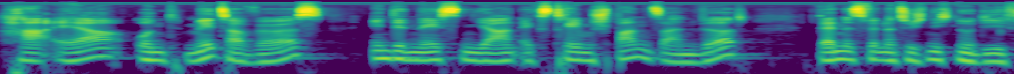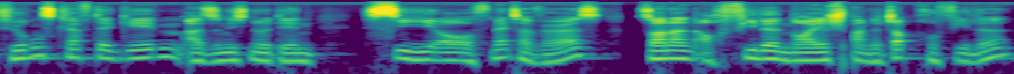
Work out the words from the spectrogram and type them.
HR und Metaverse in den nächsten Jahren extrem spannend sein wird. Denn es wird natürlich nicht nur die Führungskräfte geben, also nicht nur den CEO of Metaverse, sondern auch viele neue spannende Jobprofile,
